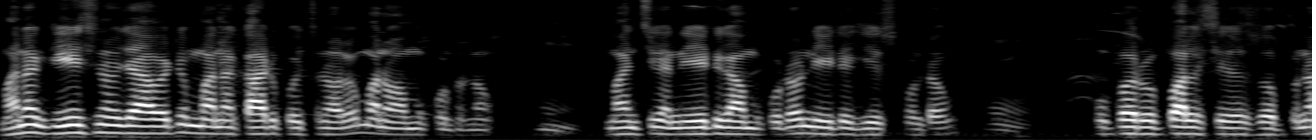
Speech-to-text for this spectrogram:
మనం గీసినాం కాబట్టి మన కాడికి వచ్చిన వాళ్ళకి మనం అమ్ముకుంటున్నాం. మంచిగా నీట్గా అమ్ముకుంటాం నీట్గా గీసుకుంటాం. ముప్పై రూపాయల సీసా చొప్పున.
